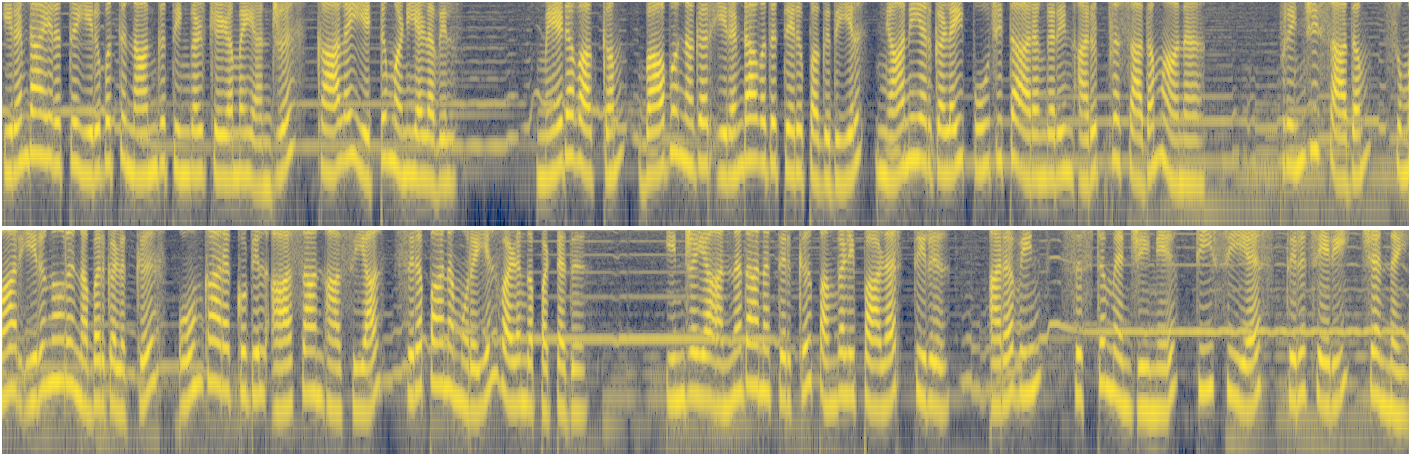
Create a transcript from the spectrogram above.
இரண்டாயிரத்து இருபத்து நான்கு திங்கள் கிழமை அன்று காலை எட்டு மணியளவில். மேடவாக்கம் பாபு நகர் இரண்டாவது தெரு பகுதியில் ஞானியர்களை பூஜித்த அரங்கரின் அருட்பிரசாதம் ஆன பிரிஞ்சி சாதம் சுமார் இருநூறு நபர்களுக்கு ஓங்காரக்குடில் ஆசான் ஆசியால் சிறப்பான முறையில் வழங்கப்பட்டது. இன்றைய அன்னதானத்திற்கு பங்களிப்பாளர் திரு. Aravind system engineer TCS Thirucheri Chennai.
